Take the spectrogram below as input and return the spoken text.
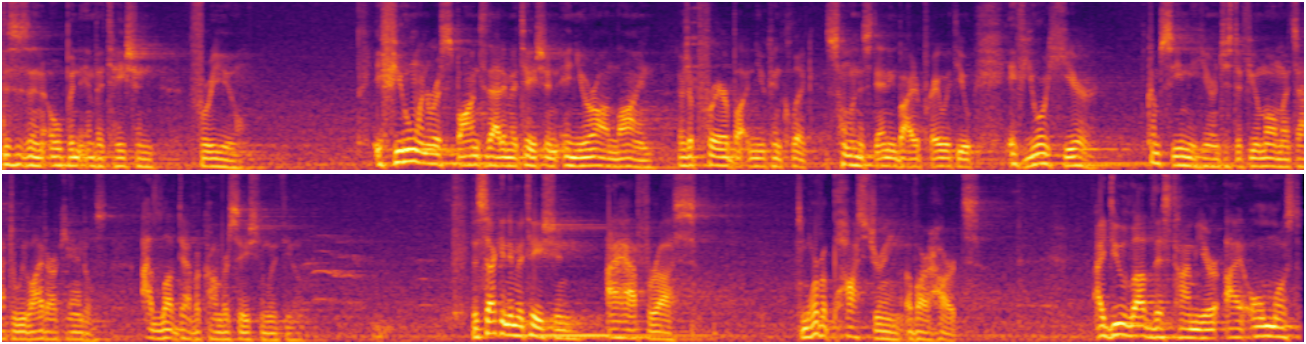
This is an open invitation for you. If you want to respond to that invitation and you're online, there's a prayer button you can click. Someone is standing by to pray with you. If you're here, come see me here in just a few moments after we light our candles. I'd love to have a conversation with you. The second invitation I have for us is more of a posturing of our hearts. I do love this time of year. I almost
